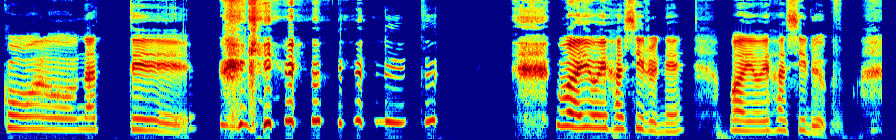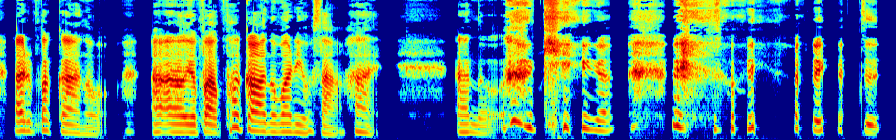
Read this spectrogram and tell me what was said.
こうなって、迷い走るね。迷い走る。アルパカーの、あ、やっぱパカーのマリオさん。はい。あの、木が、になるやつ。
